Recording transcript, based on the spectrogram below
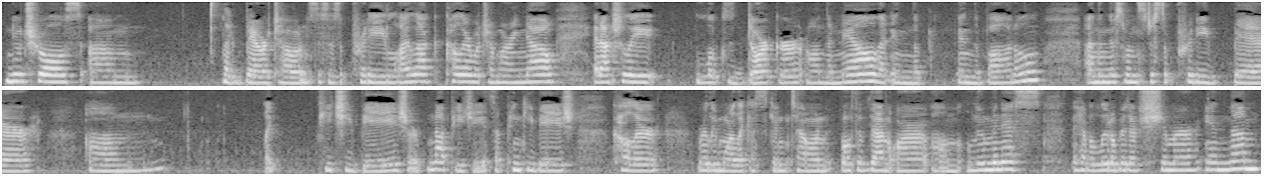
neutrals um, like baritones this is a pretty lilac color which I'm wearing now. It actually looks darker on the nail than in the in the bottle. And then this one's just a pretty bare um, like peachy beige or not peachy it's a pinky beige color really more like a skin tone. Both of them are um, luminous. They have a little bit of shimmer in them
